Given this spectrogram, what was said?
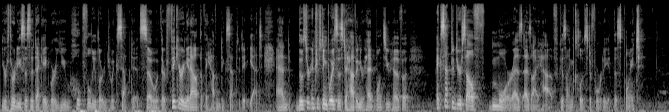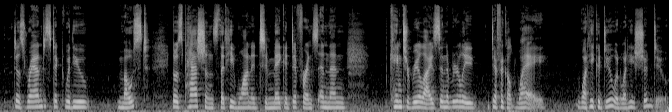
your 30s is a decade where you hopefully learn to accept it. So they're figuring it out, but they haven't accepted it yet. And those are interesting voices to have in your head once you have accepted yourself more, as, as I have, because I'm close to 40 at this point. Does Rand stick with you most? Those passions that he wanted to make a difference and then came to realize in a really difficult way what he could do and what he should do.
